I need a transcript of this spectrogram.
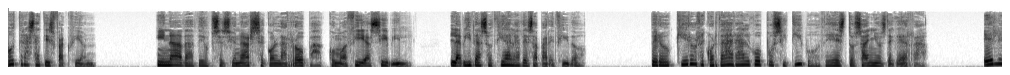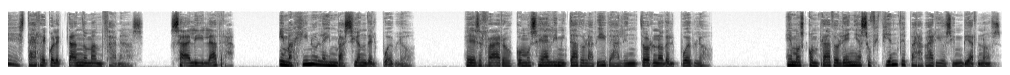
Otra satisfacción. Y nada de obsesionarse con la ropa como hacía Sibyl. La vida social ha desaparecido pero quiero recordar algo positivo de estos años de guerra. Él está recolectando manzanas. Sally ladra. Imagino la invasión del pueblo. Es raro cómo se ha limitado la vida al entorno del pueblo. Hemos comprado leña suficiente para varios inviernos.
